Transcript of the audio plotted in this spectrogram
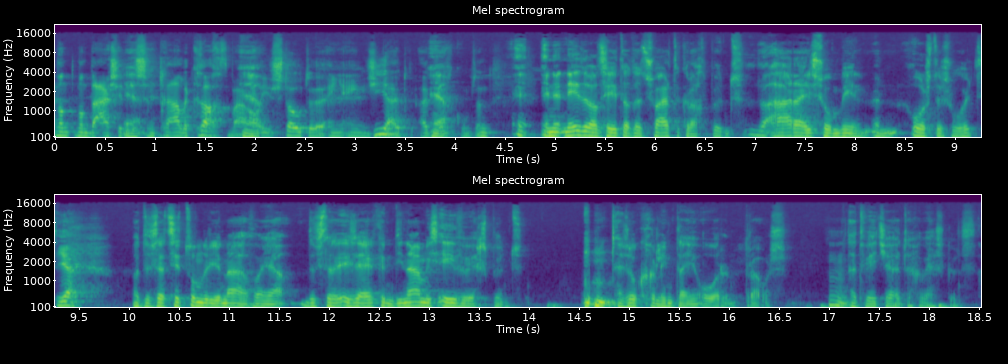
want, want daar zit de centrale kracht waar al je stoten en je energie uit, uit wegkomt. En, in het Nederlands heet dat het zwaartekrachtpunt. De hara is zo meer een Oosters woord. Ja. Maar dus dat zit onder je navel, ja. Dus er is eigenlijk een dynamisch evenwichtspunt. dat is ook gelinkt aan je oren, trouwens. Hmm. Dat weet je uit de gewestkunst.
